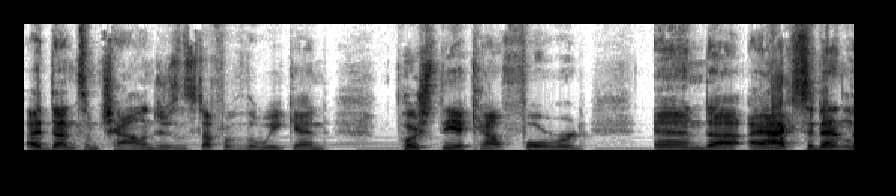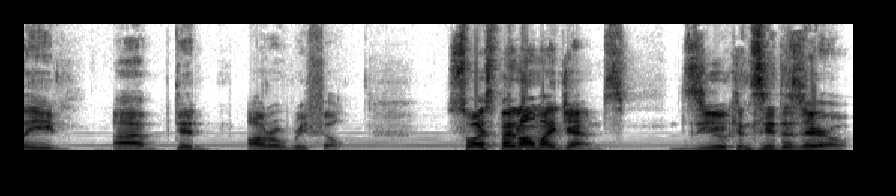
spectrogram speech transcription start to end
I had done some challenges and stuff over the weekend, pushed the account forward, and uh, I accidentally uh, did auto refill. So I spent all my gems. You can see the zero,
